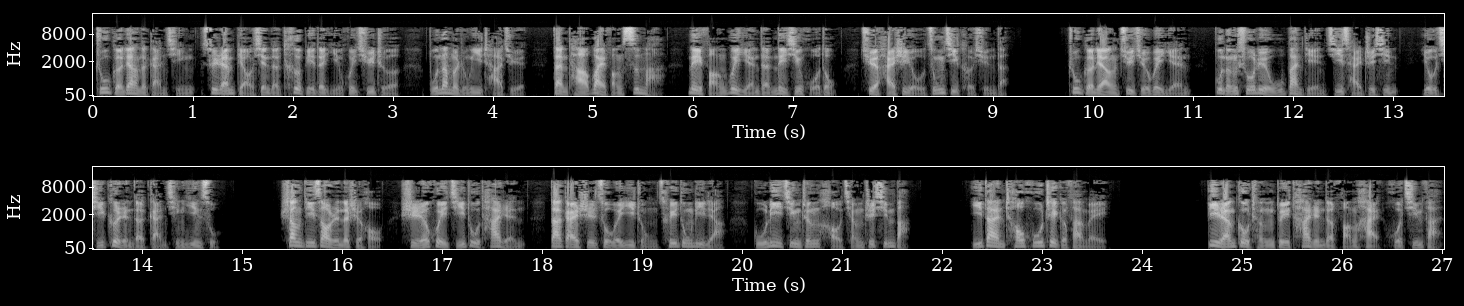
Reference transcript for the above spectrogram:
诸葛亮的感情虽然表现得特别的隐晦曲折，不那么容易察觉，但他外防司马、内防魏延的内心活动，却还是有踪迹可循的。诸葛亮拒绝魏延，不能说略无半点集才之心，有其个人的感情因素。上帝造人的时候，使人会嫉妒他人，大概是作为一种催动力量，鼓励竞争好强之心吧。一旦超乎这个范围，必然构成对他人的妨害或侵犯。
